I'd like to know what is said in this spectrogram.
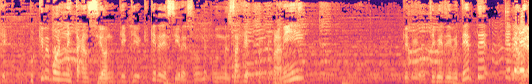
qué- ¿Por qué me ponen esta canción? ¿Qué, qué- qué quiere decir eso? ¿Un mensaje pa- para mí? ¿Qué- qué- qué- qué- qué- Pero mira,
